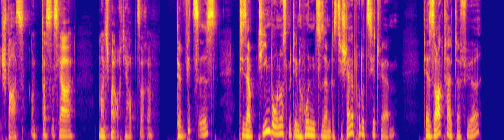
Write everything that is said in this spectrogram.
Spaß und das ist ja manchmal auch die Hauptsache. Der Witz ist, dieser Teambonus mit den Hunden zusammen, dass die schneller produziert werden, der sorgt halt dafür,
